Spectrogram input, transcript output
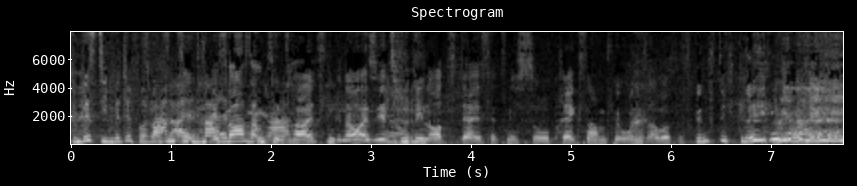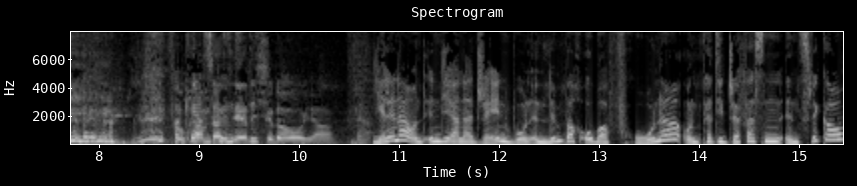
Du bist die Mitte von es uns allen. Es war es am zentralsten, genau. Also jetzt ja. für den Ort, der ist jetzt nicht so prägsam für uns, aber es ist günstig gelegen. so kam das jetzt, genau, ja. Jelena und Indiana Jane wohnen in Limbach-Oberfrohna und Patty Jefferson in Zwickau.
